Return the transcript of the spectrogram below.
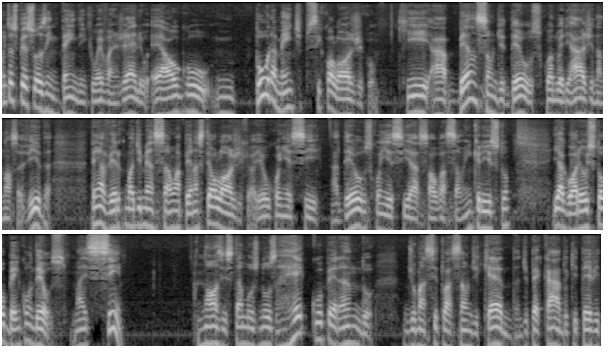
Muitas pessoas entendem que o evangelho é algo puramente psicológico, que a bênção de Deus, quando ele age na nossa vida, tem a ver com uma dimensão apenas teológica. Eu conheci a Deus, conheci a salvação em Cristo e agora eu estou bem com Deus. Mas se nós estamos nos recuperando de uma situação de queda, de pecado que teve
